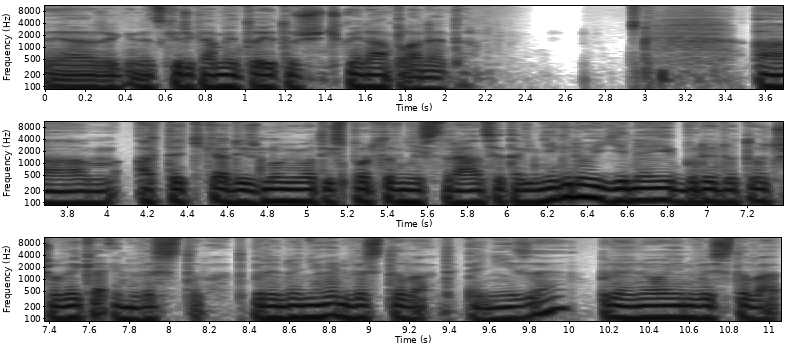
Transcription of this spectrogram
já vždycky říkám, je to je trošičku jiná planeta. Um, a teďka, když mluvím o té sportovní stránce, tak někdo jiný bude do toho člověka investovat. Bude do něho investovat peníze, bude do něho investovat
